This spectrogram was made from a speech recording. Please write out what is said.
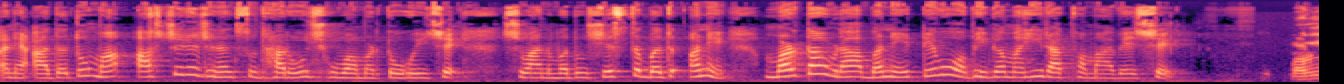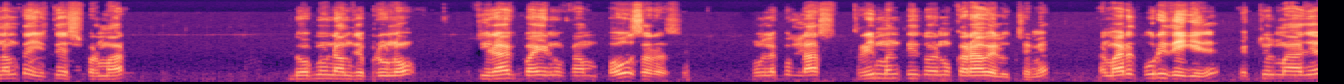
અને આદતોમાં આશ્ચર્યજનક સુધારો જોવા મળતો હોય છે. શ્વાન વધુ શિસ્તબદ્ધ અને મળતાવડા બને તેવો અભિગમ અહીં રાખવામાં આવે છે. મારું નામ તો હિતેશ પરમાર. ડોગનું નામ છે બ્રુનો. ચિરાગભાઈનું કામ બહુ સરસ છે. હું લગભગ લાસ્ટ થ્રી મંથથી તો એનું કરાવેલું છે મેં. અને મારે પૂરી થઈ ગઈ છે. એકચ્યુઅલમાં આજે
